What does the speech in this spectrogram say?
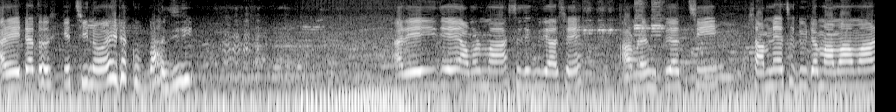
আর এটা তো কে চিনো এটা খুব বাজি। আর এই যে আমার মা আসছে যে ঘুরে আছে আমরা ঘুরতে যাচ্ছি। সামনে আছে দুইটা মামা আমার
